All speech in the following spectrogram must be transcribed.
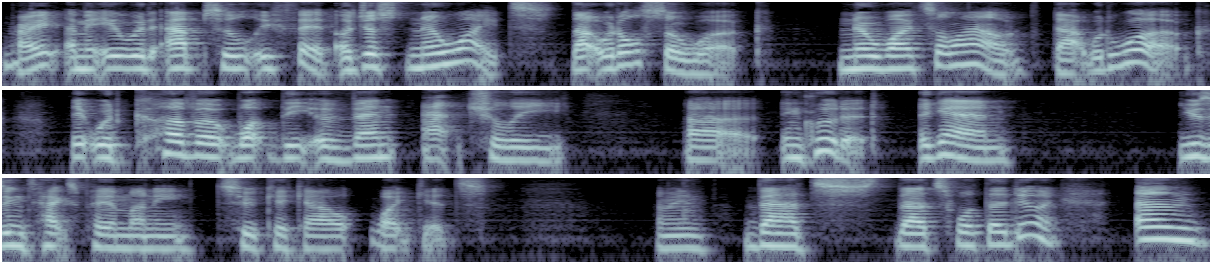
Right? I mean, it would absolutely fit. Or just no whites. That would also work. No whites allowed. That would work. It would cover what the event actually uh, included. Again, using taxpayer money to kick out white kids. I mean, that's that's what they're doing. And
